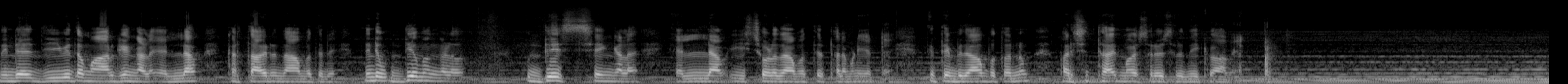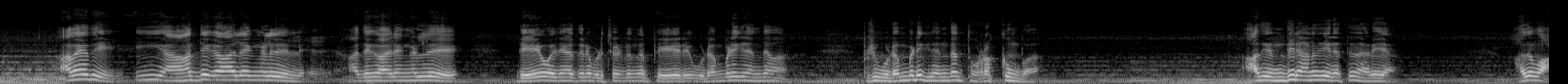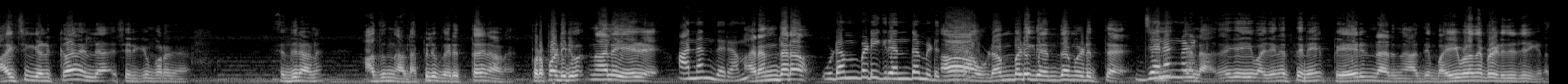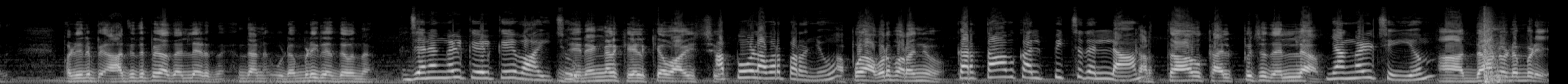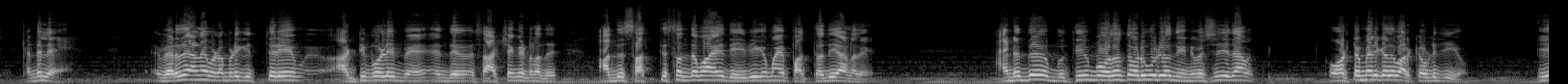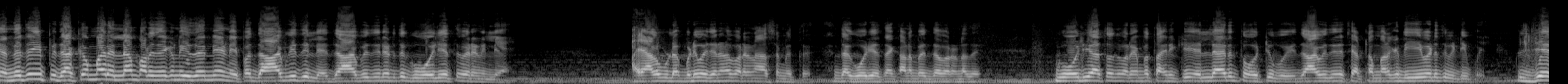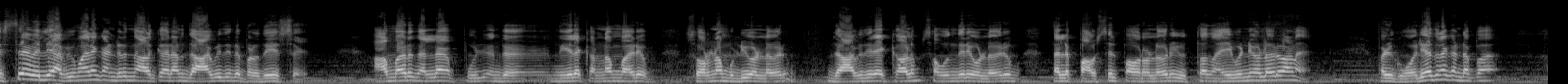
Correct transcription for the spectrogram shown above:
നിന്റെ ജീവിത മാർഗങ്ങൾ എല്ലാം കർത്താവിന്റെ നാമത്തിൽ നിന്റെ ഉദ്യമങ്ങൾ ഉദ്ദേശ്യങ്ങൾ എല്ലാം ഈശോയുടെ നാമത്തിൽ ഫലമണിയട്ടെ. നിത്യം പിതാവും പുത്രനും പരിശുദ്ധാത്മാവ് സ്വരൂപത്തിൽ നീക്കുവാമേ അതായത് ഈ ആദ്യകാലങ്ങളിലല്ലേ ആദ്യകാലങ്ങളിൽ ദൈവവചനത്തിന് വിളിച്ചുകൊണ്ടിരുന്ന പേര് ഉടമ്പടി ഗ്രന്ഥമാണ്. പക്ഷെ ഉടമ്പടി ഗ്രന്ഥം തുറക്കുമ്പോൾ അത് എന്തിനാണെന്ന് ജനത്തിന് അറിയാം അത് വായിച്ച് കേൾക്കാനല്ല ശരിക്കും പറഞ്ഞാൽ എന്തിനാണ്? അത് നടപ്പിൽ വരുത്താനാണ്. പുറപ്പാട് ഇരുപത്തിനാല് ഏഴ്. അനന്തരം അനന്തരം. ഉടമ്പടി ഗ്രന്ഥമെടുത്ത് ആ ഉടമ്പടി ഗ്രന്ഥമെടുത്ത്. ജനങ്ങൾ അതൊക്കെ ഈ വചനത്തിന് പേരുണ്ടായിരുന്നു ആദ്യം. ബൈബിൾ ഇപ്പോൾ എഴുതി വെച്ചിരിക്കുന്നത് പഴയ ആദ്യത്തെ പേര് അതല്ലായിരുന്നു. എന്താണ് ഉടമ്പടി ഗ്രന്ഥം എന്നാണ് ജനങ്ങൾ കേൾക്കെ വായിച്ചു. ജനങ്ങൾ കേൾക്കേ വായിച്ചു. അപ്പോൾ അവർ പറഞ്ഞു അപ്പോൾ അവർ പറഞ്ഞു കർത്താവ് കൽപ്പിച്ചതെല്ലാം കർത്താവ് കൽപ്പിച്ചതെല്ലാം ഞങ്ങൾ ചെയ്യും. അതാണ് ഉടമ്പടി. കണ്ടില്ലേ? വെറുതെ ആണ് ഉടമ്പടിക്ക് ഇത്രയും അടിപൊളി എന്ത് സാക്ഷ്യം കിട്ടണത്. അത് സത്യസന്ധമായ ദൈവികമായ പദ്ധതിയാണത്. അതിന്റെ അത് ബുദ്ധിയും ബോധത്തോടു കൂടി ഒന്ന് ഇൻവെസ്റ്റ് ചെയ്താൽ ഓട്ടോമാറ്റിക് അത് വർക്കൗട്ട് ചെയ്യും. ഈ എന്നിട്ട് ഈ പിതാക്കന്മാരെല്ലാം പറഞ്ഞേക്കുന്നത് ഇത് തന്നെയാണ്. ഇപ്പൊ ദാവീദില്ലേ? ദാവീദിന്റെ അടുത്ത് ഗോലിയത്ത് വരണില്ലേ? അയാൾ ഉടമ്പടി വചനാണ് പറയണത് ആ സമയത്ത്. എന്താ ഗോലിയത്തെ കാണുമ്പോൾ എന്താ പറയണത്? ഗോലിയാത്ത് എന്ന് പറയുമ്പോൾ തനിക്ക് എല്ലാവരും തോറ്റുപോയി. ദാവീദിന്റെ ചേട്ടന്മാർക്ക് ലീവ് എടുത്ത് വീട്ടിൽ പോയി. ജസ്റ്റ് വലിയ അഭിമാനം കണ്ടിരുന്ന ആൾക്കാരാണ് ദാവീദിന്റെ പ്രദേശ് അമർ നല്ല എന്ത് നീല കണ്ണന്മാരും സ്വർണ മുടിയുള്ളവരും ദാവിദിനേക്കാളും സൗന്ദര്യമുള്ളവരും നല്ല പൗസൽ പവറുള്ളവരും യുദ്ധ നൈപുണ്യമുള്ളവരുമാണ്. പക്ഷേ ഗോലിയാത്തിനെ കണ്ടപ്പോൾ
